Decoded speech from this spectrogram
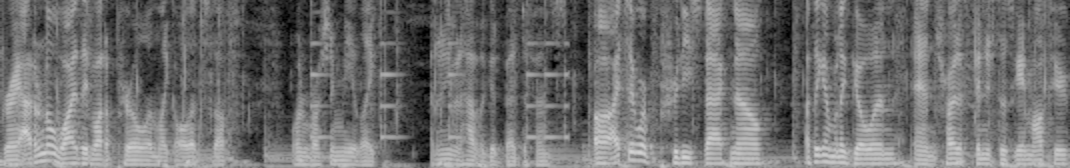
Gray. I don't know why they bought a Pearl and like all that stuff when rushing me like I don't even have a good bed defense. Uh, I'd say we're pretty stacked now. I think I'm gonna go in and try to finish this game off here.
